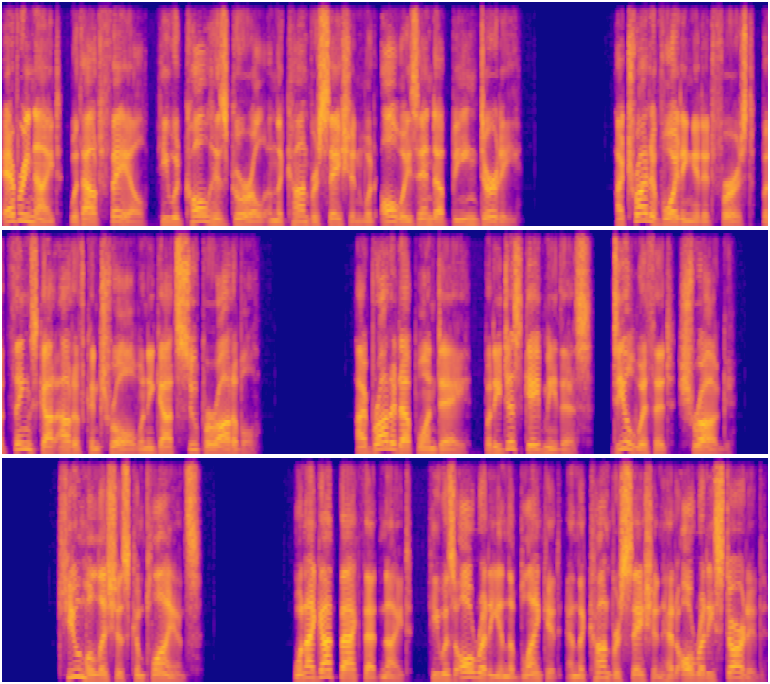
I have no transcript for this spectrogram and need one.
Every night, without fail, he would call his girl and the conversation would always end up being dirty. I tried avoiding it at first, but things got out of control when he got super audible. I brought it up one day, but he just gave me this deal with it shrug. Cue malicious compliance. When I got back that night, he was already in the blanket and the conversation had already started.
